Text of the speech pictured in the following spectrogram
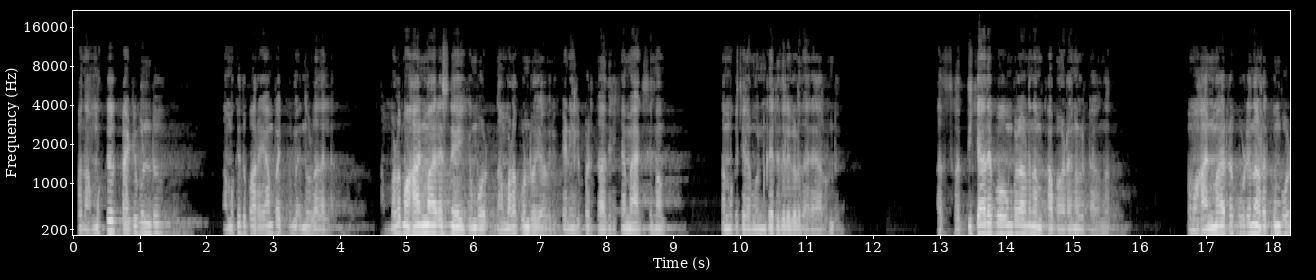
അപ്പം നമുക്ക് കഴിവുണ്ട് നമുക്കിത് പറയാൻ പറ്റും എന്നുള്ളതല്ല. നമ്മൾ മഹാന്മാരെ സ്നേഹിക്കുമ്പോൾ നമ്മളെ കൊണ്ടുപോയി അവർ കെണിയിൽപ്പെടുത്താതിരിക്കാൻ മാക്സിമം നമുക്ക് ചില മുൻകരുതലുകൾ തരാറുണ്ട്. അത് ശ്രദ്ധിക്കാതെ പോകുമ്പോഴാണ് നമുക്ക് അപകടങ്ങൾ ഉണ്ടാകുന്നത്. മഹാന്മാരുടെ കൂടെ നടക്കുമ്പോൾ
